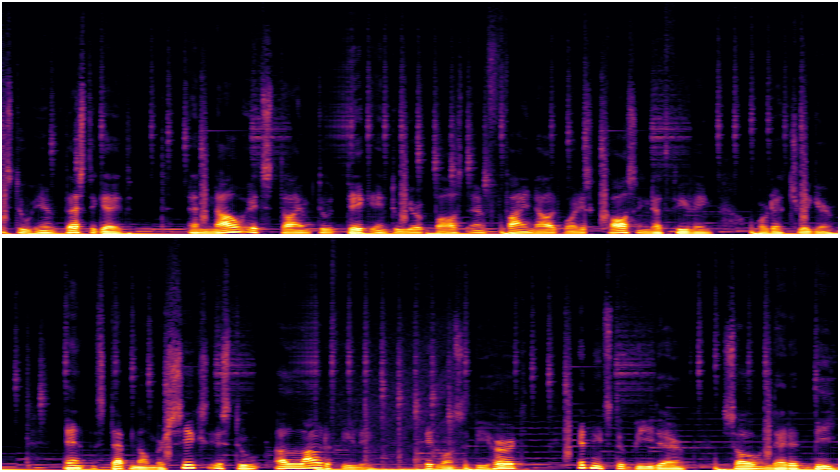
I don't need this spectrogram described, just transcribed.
is to investigate. And now it's time to dig into your past and find out what is causing that feeling or that trigger. And step number six is to allow the feeling. It wants to be heard, it needs to be there, so let it be.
